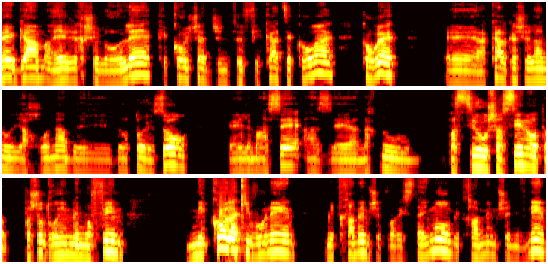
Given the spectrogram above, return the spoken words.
וגם הערך שלו עולה. ככל שהג'נטריפיקציה קורית, הקרקע שלנו היא האחרונה באותו אזור למעשה, אז אנחנו בסיור שעשינו, אתם פשוט רואים מנופים מכל הכיוונים, מתחמים שכבר הסתיימו, מתחמים שנבנים,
